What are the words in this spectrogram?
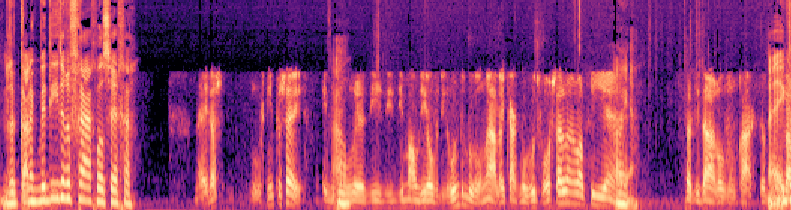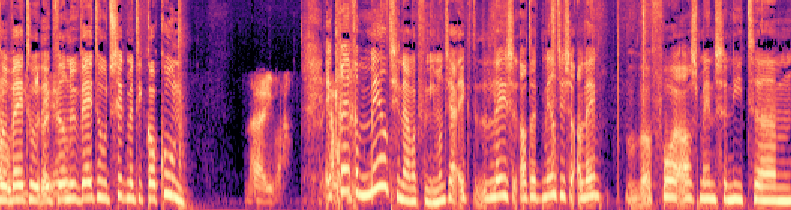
dat kan ik bij iedere vraag wel zeggen. Nee, dat, is, dat hoeft niet per se. Ik bedoel, eh, die, die, die man die over die groente begon, nou, dat kan ik me goed voorstellen wat die, eh, Oh ja. dat hij daarover vraagt. Dat Nee, ik, wil weten hoe, ik wil nu weten hoe het zit met die kalkoen. Nee, maar... Ik kreeg een mailtje namelijk van iemand. Ja, ik lees altijd mailtjes alleen voor als mensen niet... ehm,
